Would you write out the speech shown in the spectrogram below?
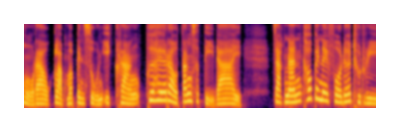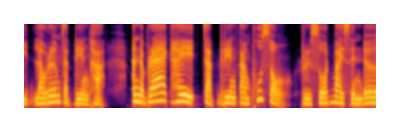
ของเรากลับมาเป็นศูนย์อีกครั้ง เพื่อให้เราตั้งสติได้ จากนั้นเข้าไปในโฟลเดอร์ to read แล้วเริ่มจัดเรียงค่ะ อันดับแรกให้จัดเรียงตามผู้ส่ง หรือ sort by sender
